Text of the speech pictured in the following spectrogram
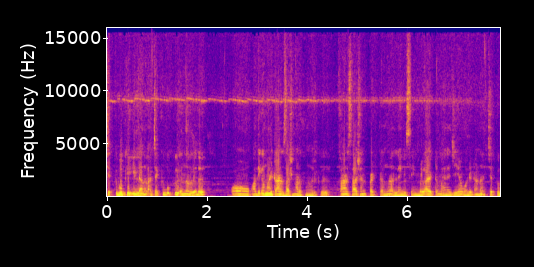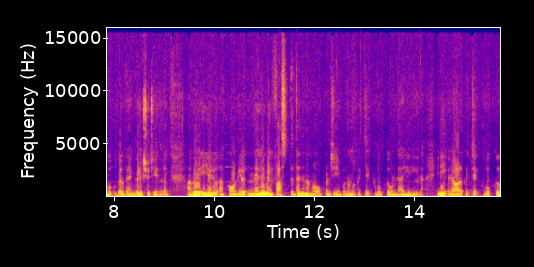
ചെക്ക് ബുക്ക് ഇല്ല എന്നുള്ള ചെക്ക് ബുക്ക് എന്നുള്ളത് അധികമായി ട്രാൻസാക്ഷൻ നടത്തുന്നവർക്ക് ട്രാൻസാക്ഷൻ പെട്ടെന്ന് അല്ലെങ്കിൽ സിമ്പിളായിട്ട് മാനേജ് ചെയ്യാൻ വേണ്ടിയിട്ടാണ് ചെക്ക് ബുക്കുകൾ ബാങ്കുകൾ ഇഷ്യൂ ചെയ്യുന്നത്. അപ്പോൾ ഈ ഒരു അക്കൗണ്ടിൽ നിലവിൽ ഫസ്റ്റ് തന്നെ നമ്മൾ ഓപ്പൺ ചെയ്യുമ്പോൾ നമുക്ക് ചെക്ക് ബുക്ക് ഉണ്ടായിരിക്കില്ല. ഇനി ഒരാൾക്ക് ചെക്ക് ബുക്ക്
